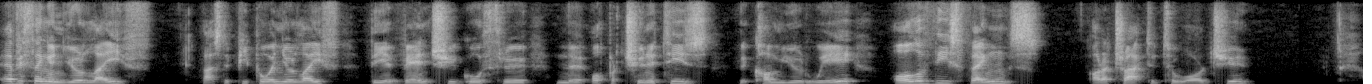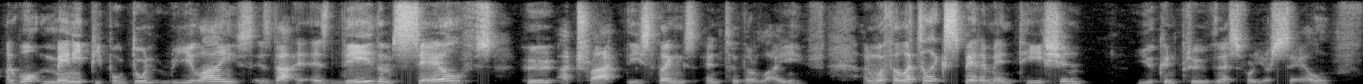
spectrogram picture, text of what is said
Everything in your life, that's the people in your life, the events you go through, and the opportunities that come your way, all of these things are attracted towards you. And what many people don't realise is that it is they themselves who attract these things into their life. And with a little experimentation, you can prove this for yourself.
